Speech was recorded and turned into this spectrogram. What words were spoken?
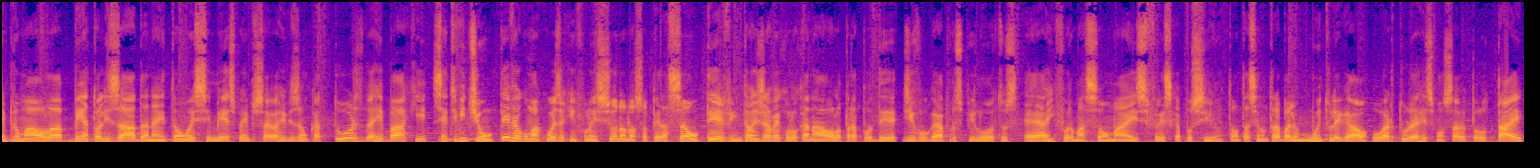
sempre uma aula bem atualizada, né? Então, esse mês, por exemplo, saiu a revisão 14 do RBAC 121. Teve alguma coisa que influenciou na nossa operação? Teve. Então, a gente já vai colocar na aula para poder divulgar para os pilotos é, a informação mais fresca possível. Então, tá sendo um trabalho muito legal. O Arthur é responsável pelo TAI,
